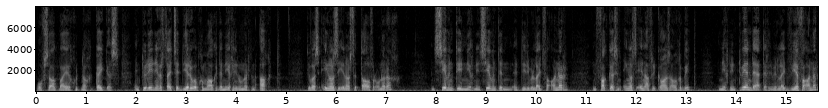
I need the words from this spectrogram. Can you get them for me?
hofsaak baie goed na gekyk is. En toe die universiteit sy deure oopgemaak het in 1908, toe was Engels die enigste taal van onderrig. In 17 1917 het hierdie beleid verander en vakke is in Engels en Afrikaans aangebied. In 1932 het die beleid weer verander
